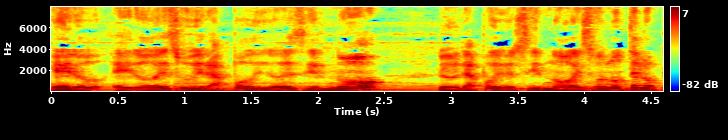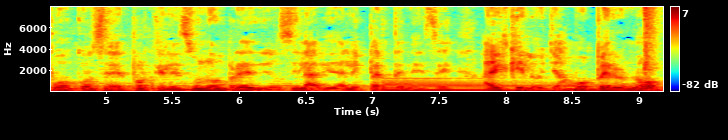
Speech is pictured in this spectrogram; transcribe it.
Herodes hubiera podido decir no, le hubiera podido decir, no, eso no te lo puedo conceder porque él es un hombre de Dios y la vida le pertenece al que lo llamó, pero no,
